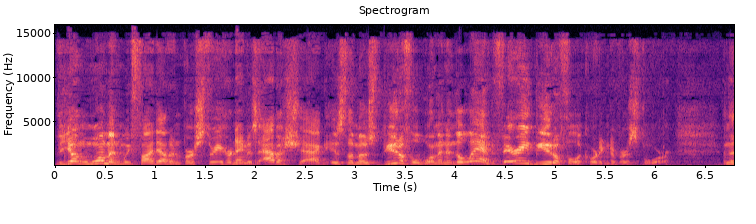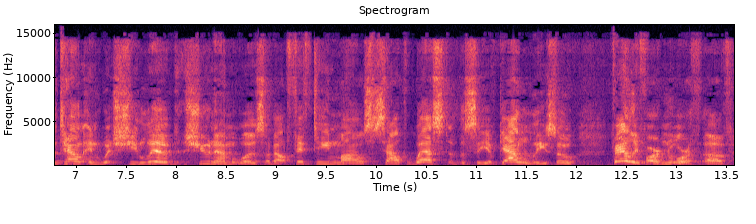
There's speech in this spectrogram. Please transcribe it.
The young woman, we find out in verse 3, her name is Abishag, is the most beautiful woman in the land. Very beautiful, according to verse 4. And the town in which she lived, Shunem, was about 15 miles southwest of the Sea of Galilee, so fairly far north of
